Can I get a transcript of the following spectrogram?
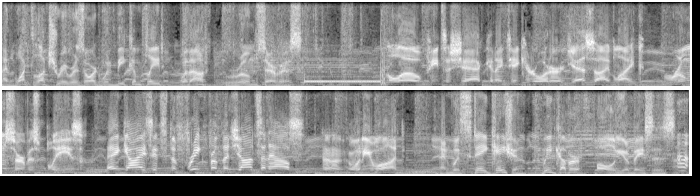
And what luxury resort would be complete without room service? Hello, Pizza Shack. Can I take your order? Yes, I'd like room service, please. Hey, guys, it's the freak from the Johnson house. what do you want? And with Staycation, we cover all your bases. Uh,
